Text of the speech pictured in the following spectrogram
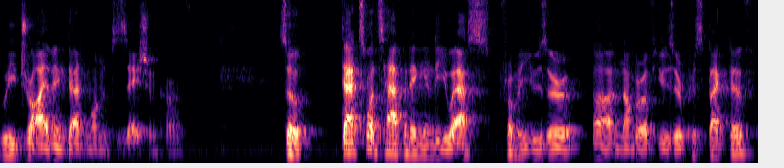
really driving that monetization curve. So that's what's happening in the US from a user uh, number of user perspective.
